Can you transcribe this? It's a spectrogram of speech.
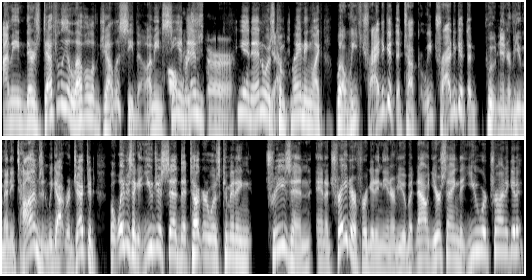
I mean, there's definitely a level of jealousy, though. I mean, Oh, CNN sure. CNN was Yeah. complaining like, well, we tried to get the Tucker, we tried to get the Putin interview many times and we got rejected. But wait a second, you just said that Tucker was committing treason and a traitor for getting the interview, but now you're saying that you were trying to get it.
